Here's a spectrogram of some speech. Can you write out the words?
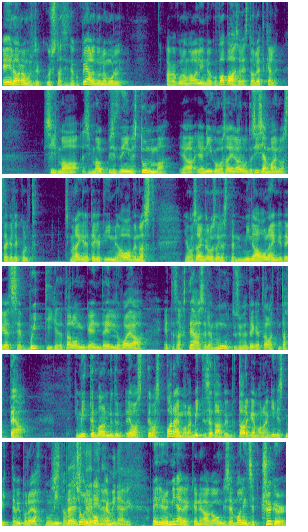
eelarvamuslikkus tahtis nagu peale tulla mul. aga kuna ma olin nagu vaba sellest tol hetkel, siis ma, siis ma õppisin seda inimest tundma ja, ja nii kui ma sain aru ta sisemaailmast tegelikult, siis ma nägin, et tegelikult inimene avab ennast ja ma sain ka aru sellest, et mina olengi tegelikult see võti, keda tal ongi enda ellu vaja, et ta saaks teha selle muutuse, mida tegelikult alati on tahtnud teha ja mitte ma olen nüüd temast, temast parem olen, mitte seda või targem olen, kindlasti mitte, võib-olla jah, mul on informatsiooni täiesti erinev rohkem. minevik. erinev minevik on ju, aga ongi see, ma olin see trigger.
